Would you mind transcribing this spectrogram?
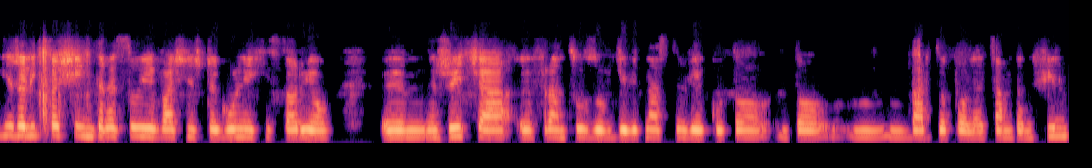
jeżeli ktoś się interesuje właśnie szczególnie historią życia Francuzów w XIX wieku, to, to bardzo polecam ten film.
